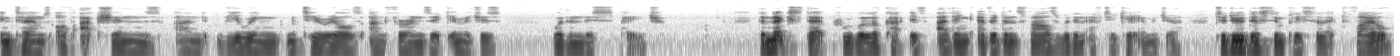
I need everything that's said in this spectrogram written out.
in terms of actions and viewing materials and forensic images within this page. The next step we will look at is adding evidence files within FTK Imager. To do this, simply select File,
